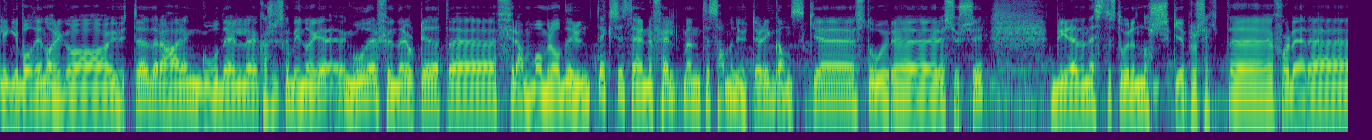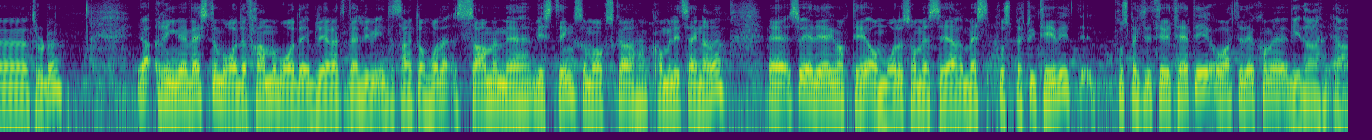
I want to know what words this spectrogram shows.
ligger både i Norge og ute. Dere har en god del kanskje vi skal begynne i Norge, en god del funn dere har gjort i dette framområdet rundt eksisterende felt, men til sammen utgjør de ganske store ressurser. Blir det det neste store norske prosjektet for dere, tror du? Ja, Ringve vest-området, framområdet, blir et veldig interessant område. Sammen med Wisting, som også skal komme litt senere, eh, så er det nok det området som vi ser mest prospektivitet i, og at det kommer videre. ja.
